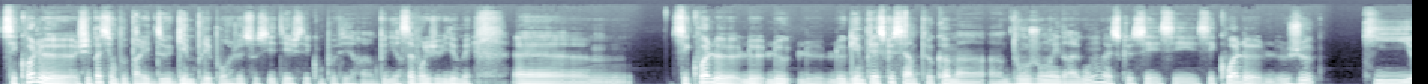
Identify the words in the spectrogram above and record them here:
c'est quoi le. Je sais pas si on peut parler de gameplay pour un jeu de société, je sais qu'on peut dire, on peut dire ça pour les jeux vidéo, mais c'est quoi le, le, le, le gameplay? Est-ce que c'est un peu comme un, donjon et dragon? Est-ce que c'est c'est quoi le, jeu qui,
